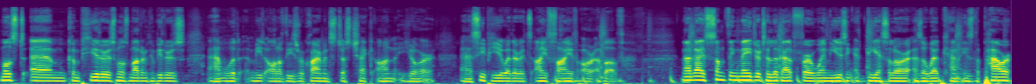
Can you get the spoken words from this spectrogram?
most um, computers, most modern computers um, would meet all of these requirements. Just check on your uh, CPU whether it's i5 or above. Now guys, something major to look out for when using a DSLR as a webcam is the power.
